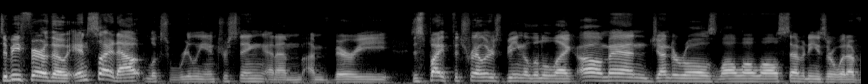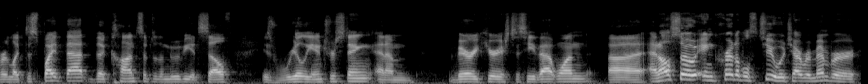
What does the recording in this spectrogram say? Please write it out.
To be fair, though, Inside Out looks really interesting, and I'm I'm very, despite the trailers being a little like, oh man, gender roles, lol, lol, lol, 70s or whatever. Like, despite that, the concept of the movie itself is really interesting, and I'm very curious to see that one. Uh, and also Incredibles 2, which I remember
